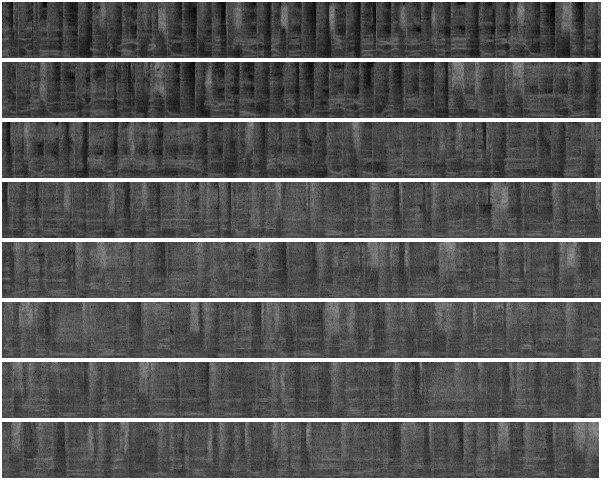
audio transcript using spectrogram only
patriotard. Le fruit de ma réflexion ne touchera personne. Si vos pas ne résonnent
